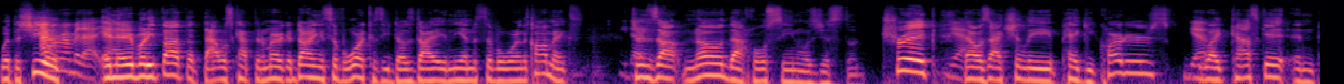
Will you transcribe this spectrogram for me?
with the shield. I remember that, And everybody thought that that was Captain America dying in Civil War because he does die in the end of Civil War in the comics. He does. Turns out, no, that whole scene was just a trick. Yeah. That was actually Peggy Carter's Yep. like casket, and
